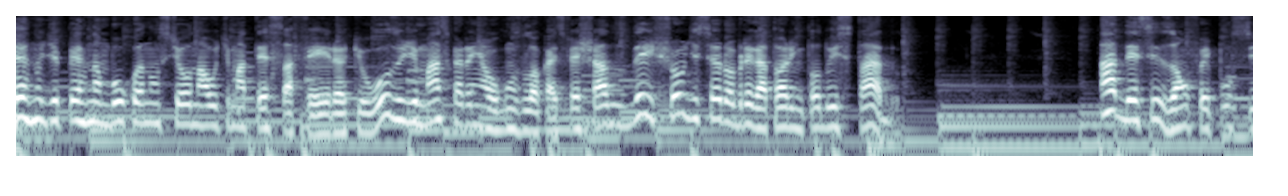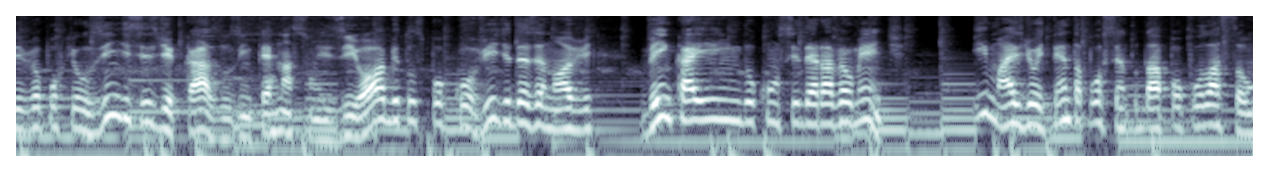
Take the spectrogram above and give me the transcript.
Governo de Pernambuco anunciou na última terça-feira que o uso de máscara em alguns locais fechados deixou de ser obrigatório em todo o estado. A decisão foi possível porque os índices de casos, internações e óbitos por Covid-19 vêm caindo consideravelmente, e mais de 80% da população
